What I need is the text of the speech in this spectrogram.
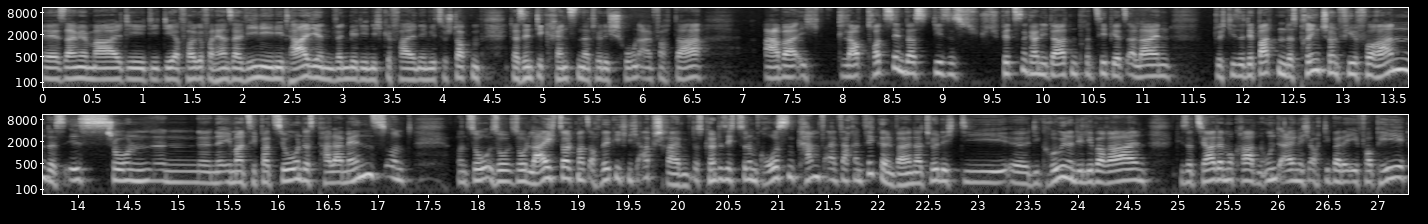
äh, sagen wir mal, die, die, die Erfolge von Herrn Salvini in Italien, wenn mir die nicht gefallen, irgendwie zu stoppen. Da sind die Grenzen natürlich schon einfach da. Aber ich glaube trotzdem, dass dieses Spitzenkandidatenprinzip jetzt allein durch diese Debatten, das bringt schon viel voran. Das ist schon eine Emanzipation des Parlaments und, und so, so, so leicht sollte man es auch wirklich nicht abschreiben. Das könnte sich zu einem großen Kampf einfach entwickeln, weil natürlich die, äh, die Grünen, die Liberalen, die Sozialdemokraten und eigentlich auch die bei der EVP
